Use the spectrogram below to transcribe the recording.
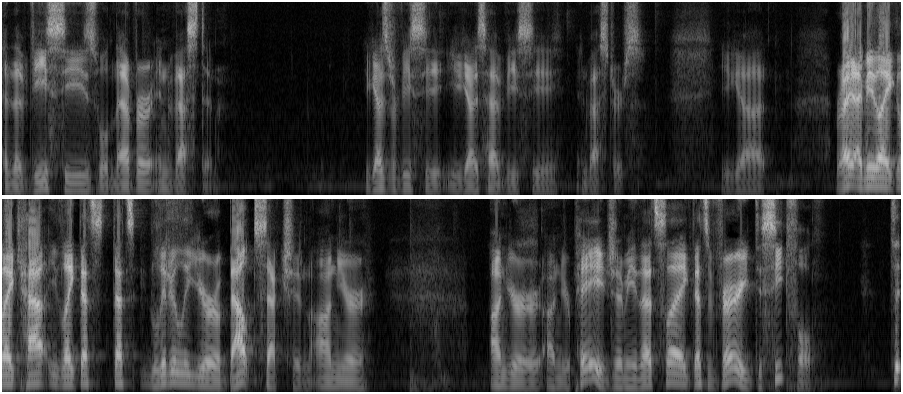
and the VCs will never invest in. You guys are VC. You guys have VC investors. You got right. I mean, like, like how, like that's that's literally your about section on your on your on your page. I mean, that's like that's very deceitful. To,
